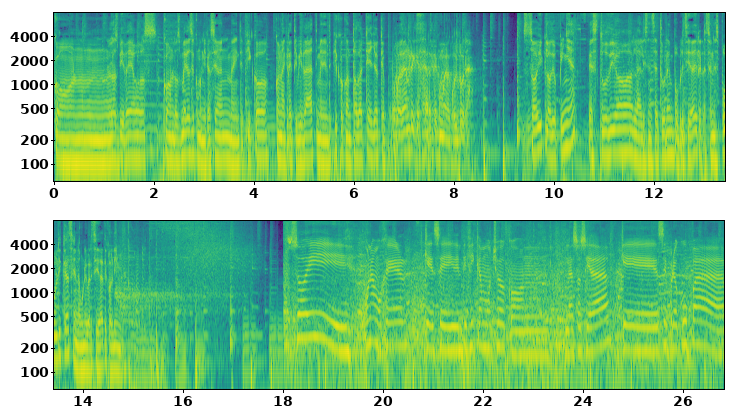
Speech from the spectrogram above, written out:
con los videos, con los medios de comunicación, me identifico con la creatividad, me identifico con todo aquello que puede enriquecerte como la cultura. Soy Claudio Piña, estudio la licenciatura en Publicidad y Relaciones Públicas en la Universidad de Colima. Soy una mujer que se identifica mucho con la sociedad, que se preocupa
